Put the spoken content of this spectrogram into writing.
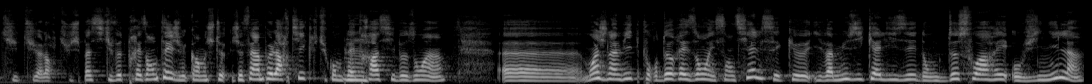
Tu, tu, alors, tu, je ne sais pas si tu veux te présenter. Je, vais, quand je, te, je fais un peu l'article, tu compléteras mmh. si besoin. Hein. Euh, moi, je l'invite pour deux raisons essentielles. C'est qu'il va musicaliser donc deux soirées au vinyle.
